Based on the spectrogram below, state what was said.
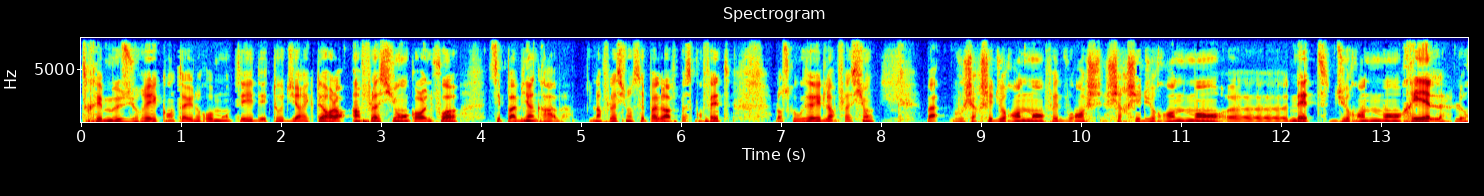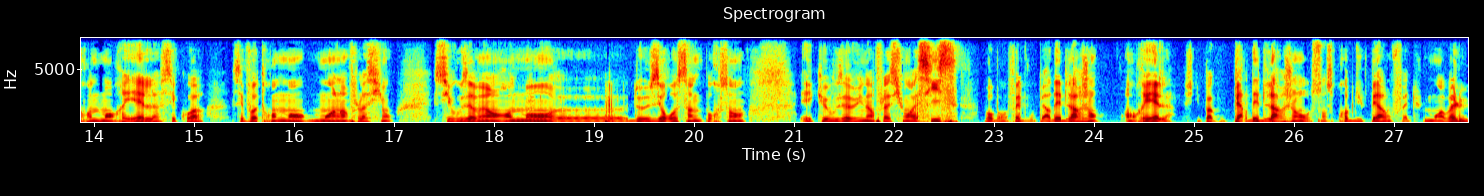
très mesurés quant à une remontée des taux directeurs. Alors, inflation, encore une fois, c'est pas bien grave. L'inflation, c'est pas grave parce qu'en fait, lorsque vous avez de l'inflation, bah, vous cherchez du rendement. En fait, vous cherchez du rendement net, du rendement réel. Le rendement réel, c'est quoi? C'est votre rendement moins l'inflation. Si vous avez un rendement de 0,5% et que vous avez une inflation à 6, bon, bah, en fait, vous perdez de l'argent en réel. Je ne dis pas que vous perdez de l'argent au sens propre du perdre, vous faites une moins-value,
